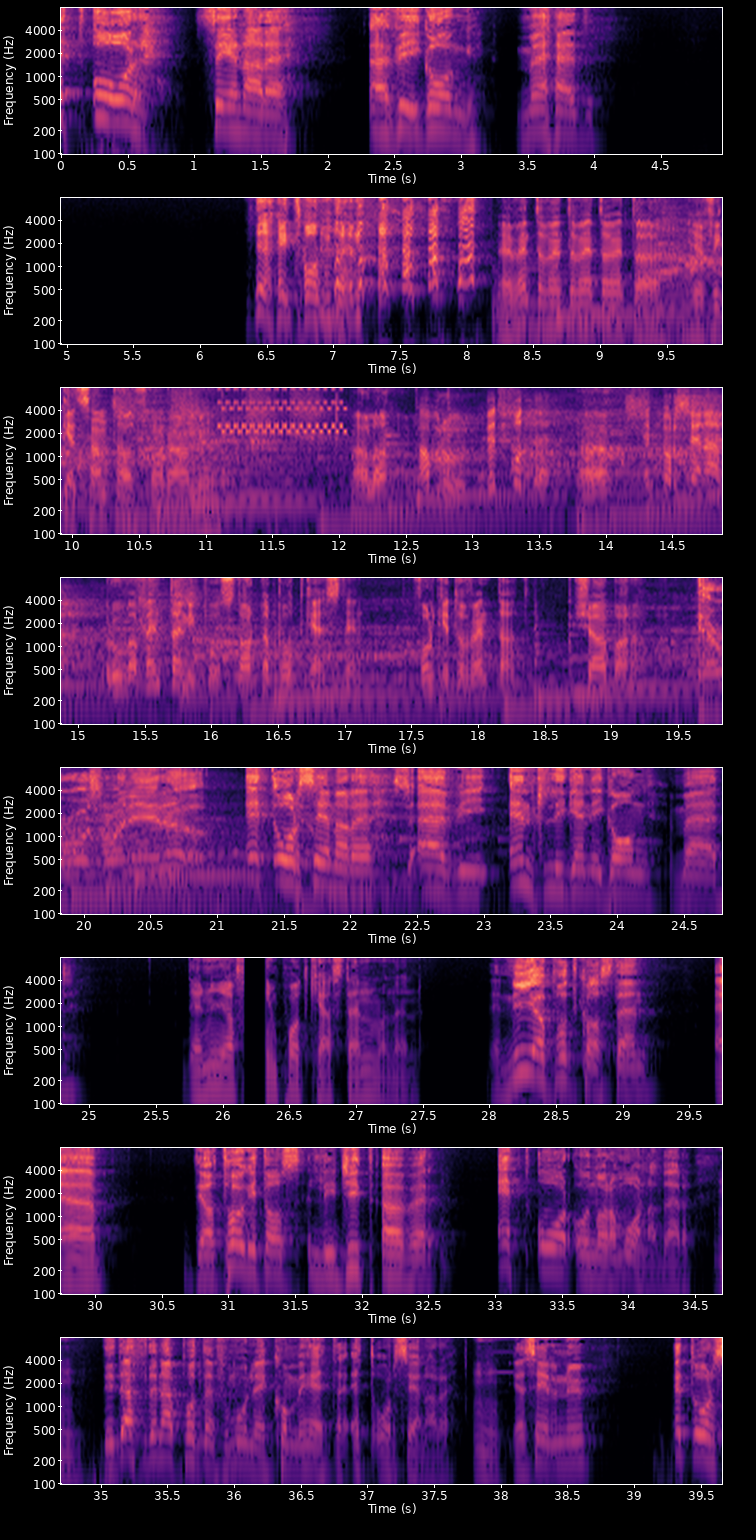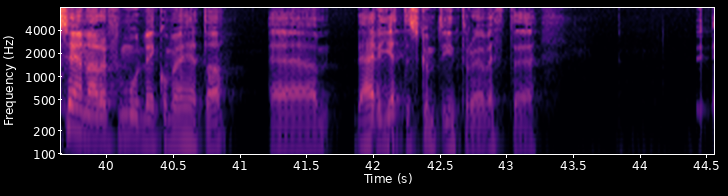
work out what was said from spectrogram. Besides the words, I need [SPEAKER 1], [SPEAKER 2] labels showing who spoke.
[SPEAKER 1] Ett år senare är vi igång med...
[SPEAKER 2] Nej, ta om den!
[SPEAKER 3] Nej, vänta, vänta, vänta, vänta. Jag fick ett samtal från Rami. Hallå?
[SPEAKER 4] Ja bror, vet podden?
[SPEAKER 3] Ja.
[SPEAKER 4] Ett år senare.
[SPEAKER 3] Bro, vad väntar ni på? Starta podcasten. Folket har väntat. Kör bara.
[SPEAKER 1] Ett år senare så är vi äntligen igång med
[SPEAKER 2] Den nya f***ing podcasten mannen.
[SPEAKER 1] den nya podcasten. Eh, det har tagit oss legit över ett år och några månader. Det är därför den här podden förmodligen kommer heta ett år senare. Jag säger det nu, ett år senare förmodligen kommer det heta. Eh, det här är jätteskumt intro, jag vet inte.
